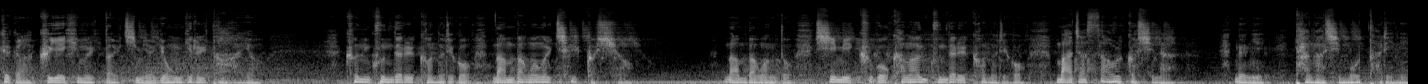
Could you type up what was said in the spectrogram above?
그가 그의 힘을 떨치며 용기를 다하여 큰 군대를 거느리고 남방왕을 칠 것이요. 남방왕도 심히 크고 강한 군대를 거느리고 맞아 싸울 것이나 능히 당하지 못하리니.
